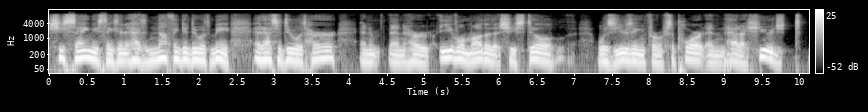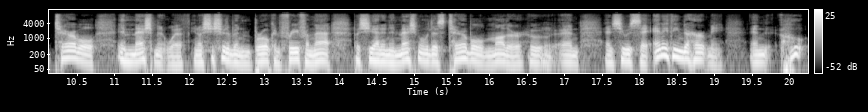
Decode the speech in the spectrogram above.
She's saying these things and it has nothing to do with me. It has to do with her and, and her evil mother that she still was using for support and had a huge t- terrible enmeshment with. You know, she should have been broken free from that, but she had an enmeshment with this terrible mother who, hmm. and, and she would say anything to hurt me. And who,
